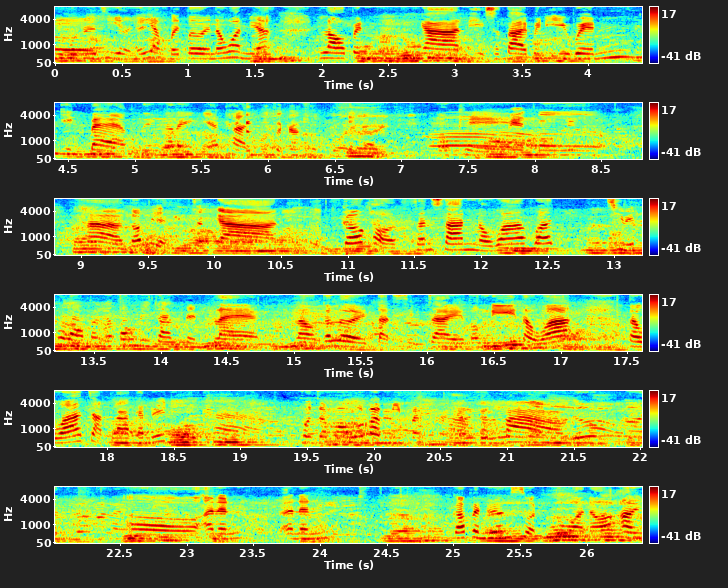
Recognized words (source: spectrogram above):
บนเวทีอะไรเงี้ยอย่างใบเตยนะวันเนี้ยเราเป็นงานอีกสไตล์เป็นอีเวนต์อีกแบบหนึ่งอะไรอย่างเงี้ยค่ะเป็นผู้จัดการส่วนตัวเลยโอเคเปลี่ยนเบอร์ ค่ะก็เปลี่ยนผู้จัดการ ก็ขอสั้นๆนะว่าว่าชีวิตพวกเรามันก็ต้องมีการเปลี่ยนแปลง เราก็เลยตัดสินใจตรงนี้แต่ว่าแต่ว่าจากลากันด้วยดีค่ะคนจะมองว่าแบบมีปัญหาหรือเปล่าเรื่องเงินเรื่องอะไรเอ่ออันนั้นอันนั้นก็เป็นเรื่องส่วนตัวเนาะ เอาจ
